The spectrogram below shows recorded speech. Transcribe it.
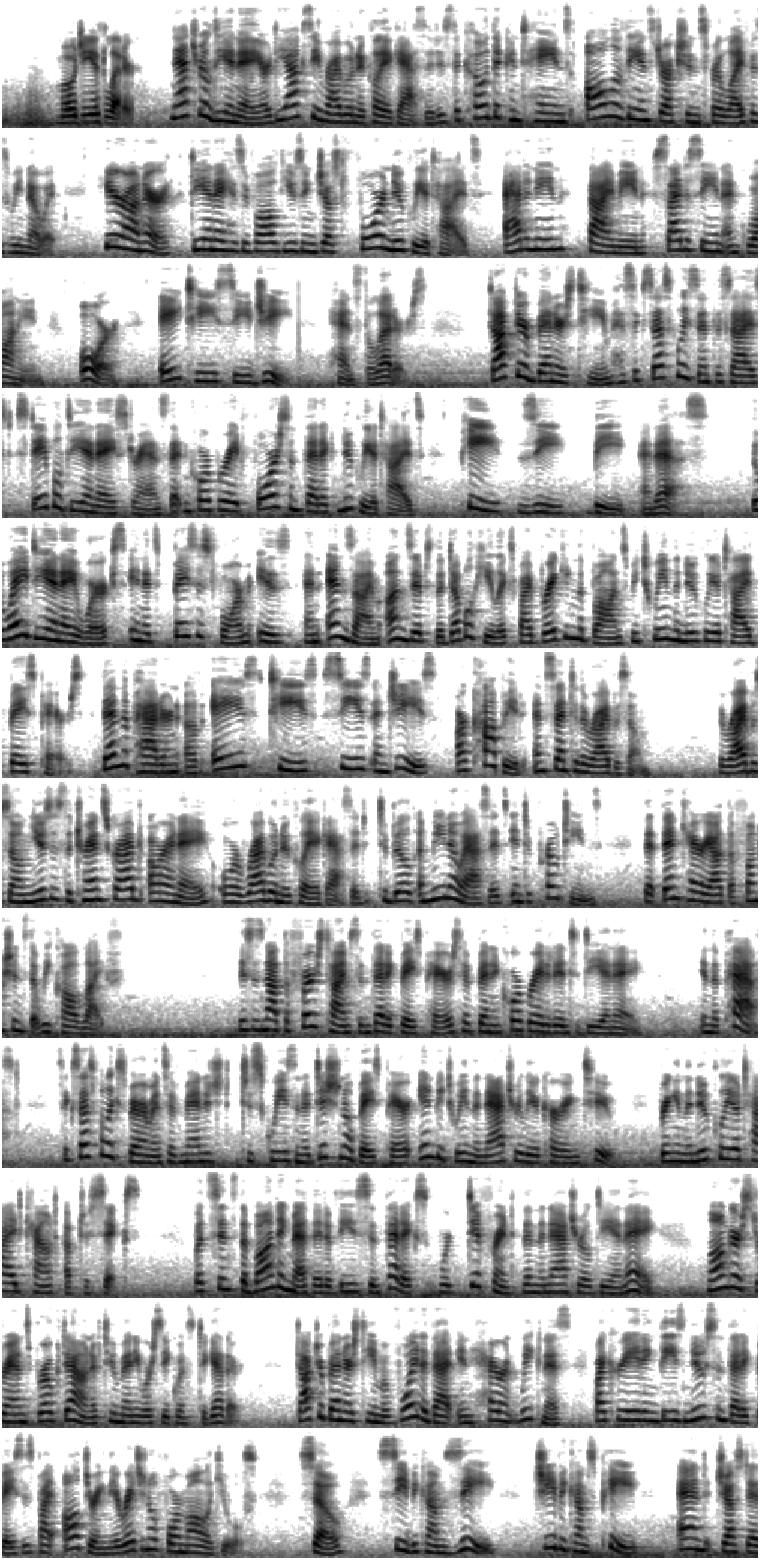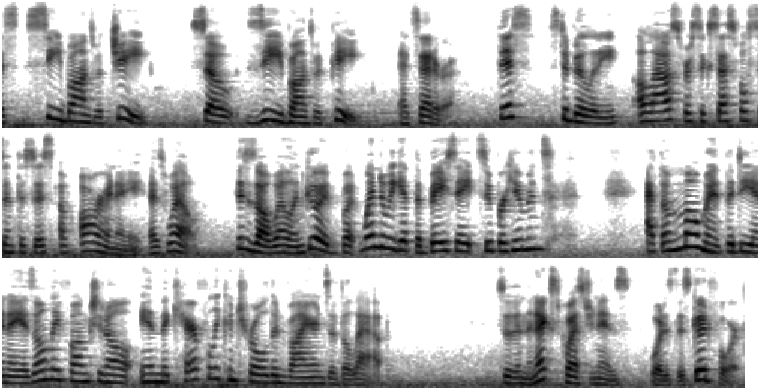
Moji is letter. Natural DNA, or deoxyribonucleic acid, is the code that contains all of the instructions for life as we know it. Here on Earth, DNA has evolved using just four nucleotides adenine, thymine, cytosine, and guanine, or ATCG, hence the letters. Dr. Benner's team has successfully synthesized stable DNA strands that incorporate four synthetic nucleotides P, Z, B, and S. The way DNA works in its basest form is an enzyme unzips the double helix by breaking the bonds between the nucleotide base pairs. Then the pattern of A's, T's, C's, and G's are copied and sent to the ribosome. The ribosome uses the transcribed RNA, or ribonucleic acid, to build amino acids into proteins that then carry out the functions that we call life. This is not the first time synthetic base pairs have been incorporated into DNA. In the past, successful experiments have managed to squeeze an additional base pair in between the naturally occurring two, bringing the nucleotide count up to six. But since the bonding method of these synthetics were different than the natural DNA, Longer strands broke down if too many were sequenced together. Dr. Benner's team avoided that inherent weakness by creating these new synthetic bases by altering the original four molecules. So, C becomes Z, G becomes P, and just as C bonds with G, so Z bonds with P, etc. This stability allows for successful synthesis of RNA as well. This is all well and good, but when do we get the base 8 superhumans? At the moment, the DNA is only functional in the carefully controlled environs of the lab. So then the next question is, what is this good for?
